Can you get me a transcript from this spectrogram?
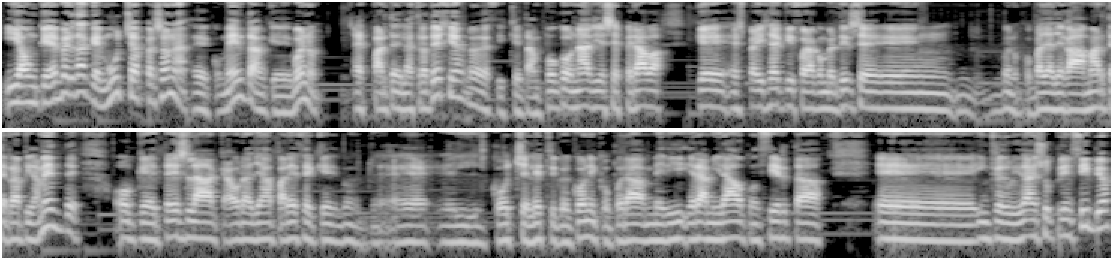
Y aunque es verdad que muchas personas eh, comentan que, bueno, es parte de la estrategia, ¿no? Es decir, que tampoco nadie se esperaba que SpaceX fuera a convertirse en, bueno, pues vaya a llegar a Marte rápidamente, o que Tesla, que ahora ya parece que eh, el coche eléctrico icónico pues era, era mirado con cierta eh, incredulidad en sus principios.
